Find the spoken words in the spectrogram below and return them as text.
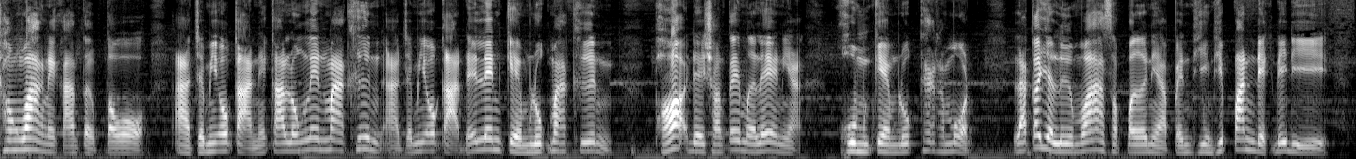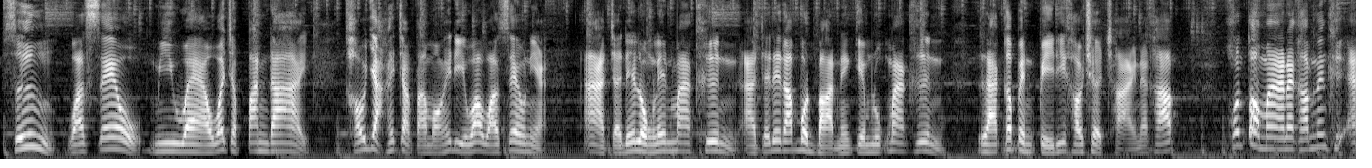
ช่องว่างในการเติบโต อาจจะมีโอกาสในการลงเล่นมากขึ้น อาจจะมีโอกาสได้เล่นเกมลุกมากขึ้น เพราะเดชอนเต้เมเล่เนี่ยคุมเกมลุกแทบทั้งหมด และก็อย่าลืมว่าสเปอร์เนี่ยเป็นทีมที่ปั้นเด็กได้ดี ซึ่งวัตเซลมีแววว่าจะปั้นได้ เขาอยากให้จับตามองให้ดีว่าวัตเซลเนี่ยอาจจะได้ลงเล่นมากขึ้น อาจจะได้รับบทบาทในเกมลุกมากขึ้น และก็เป็นปีที่เขาเฉิดฉายนะครับ คนต่อมานะครับ นั่นคือแอ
